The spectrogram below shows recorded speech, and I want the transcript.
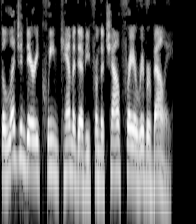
The legendary Queen Kamadevi from the Chao Phraya River Valley,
